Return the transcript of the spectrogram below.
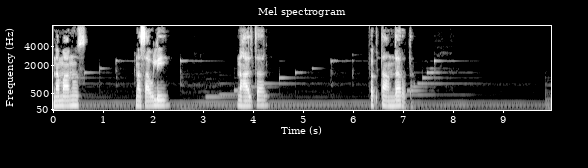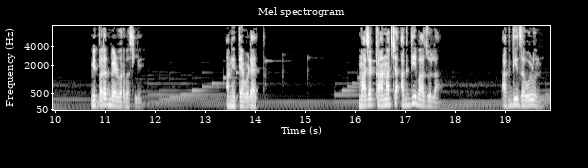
ना माणूस ना सावली ना हालचाल. फक्त अंधार होता. मी परत बेडवर बसले. आणि तेवढ्यात माझ्या कानाच्या अगदी बाजूला अगदी जवळून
